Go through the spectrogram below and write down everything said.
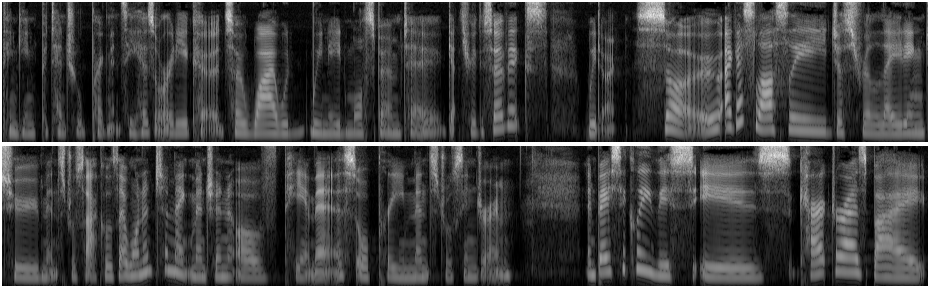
thinking potential pregnancy has already occurred. So, why would we need more sperm to get through the cervix? We don't. So, I guess lastly, just relating to menstrual cycles, I wanted to make mention of PMS or premenstrual syndrome. And basically, this is characterized by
